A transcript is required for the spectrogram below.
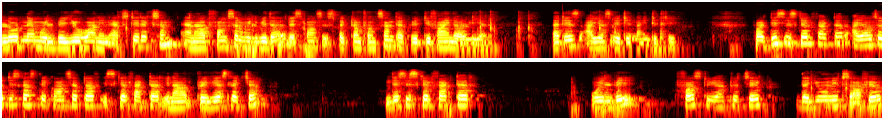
Load name will be u1 in x direction and our function will be the response spectrum function that we defined earlier. That is IS 1893 for this scale factor, I also discussed the concept of scale factor in our previous lecture. This scale factor will be first you have to check the units of your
